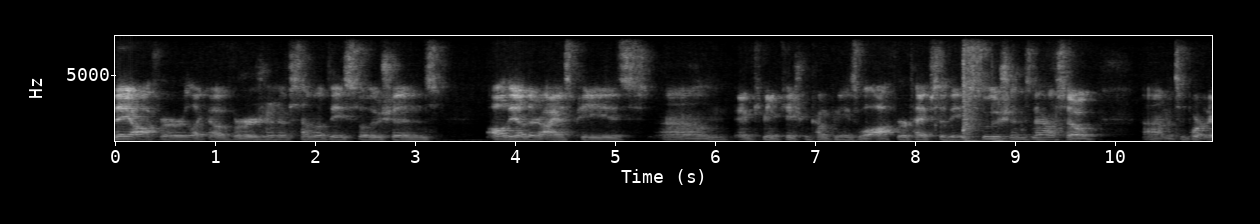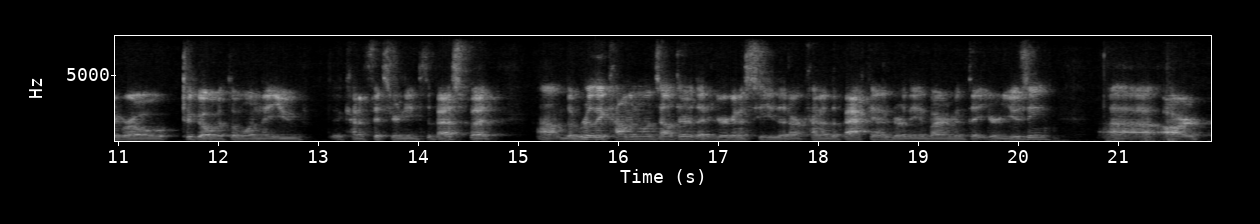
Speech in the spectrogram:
They offer like a version of some of these solutions. All the other ISPs um, and communication companies will offer types of these solutions now. So um, it's important to grow to go with the one that you kind of fits your needs the best. But um, the really common ones out there that you're going to see that are kind of the back end or the environment that you're using uh, are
